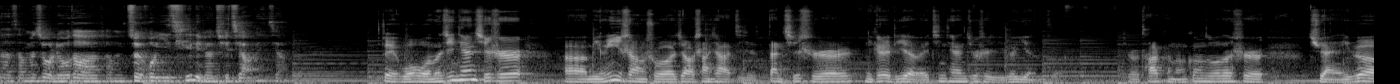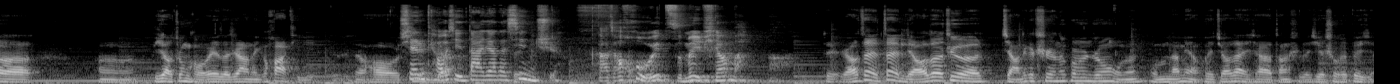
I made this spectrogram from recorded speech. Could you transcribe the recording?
呢，咱们就留到咱们最后一期里面去讲一讲。对我我们今天其实呃名义上说叫上下集，但其实你可以理解为今天就是一个引子，就是它可能更多的是选一个嗯比较重口味的这样的一个话题，然后先挑起大家的兴趣。大家互为姊妹篇吧，啊，对，然后在在聊的这个讲这个吃人的过程中，我们我们难免会交代一下当时的一些社会背景，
